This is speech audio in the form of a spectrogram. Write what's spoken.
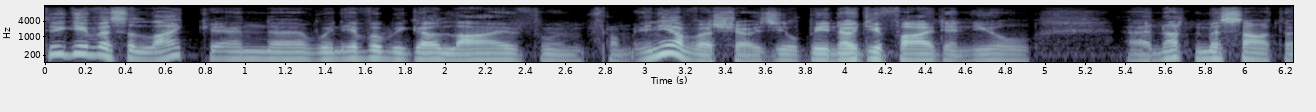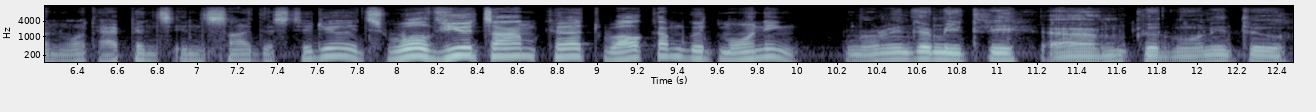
Do give us a like, and uh, whenever we go live from, from any of our shows, you'll be notified and you'll uh, not miss out on what happens inside the studio. It's Worldview time, Kurt. Welcome. Good morning. Morning, Dimitri. Um, good morning to,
